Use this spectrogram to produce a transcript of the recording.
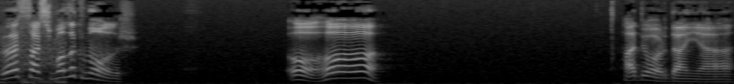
Böyle saçmalık mı olur? Oho. Hadi oradan ya.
